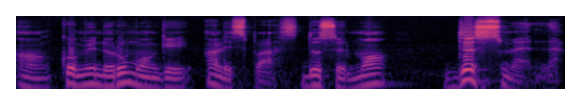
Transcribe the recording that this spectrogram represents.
en commune Rumongue en l'espace de seulement deux semaines.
